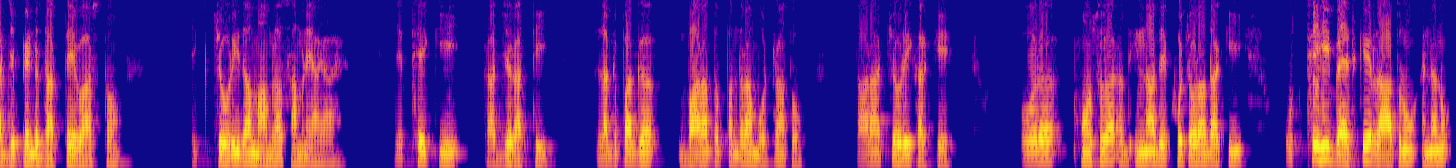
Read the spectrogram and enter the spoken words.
ਅੱਜ ਪਿੰਡ ਦਾਤੇਵਾਸ ਤੋਂ ਇੱਕ ਚੋਰੀ ਦਾ ਮਾਮਲਾ ਸਾਹਮਣੇ ਆਇਆ ਹੈ, ਜਿੱਥੇ ਕਿ ਅੱਜ ਰਾਤੀ ਲਗਭਗ 12 ਤੋਂ 15 ਮੋਟਰਾਂ ਤੋਂ ਤਾਰਾਂ ਚੋਰੀ ਕਰਕੇ ਔਰ ਹੌਸਲਾ ਇੰਨਾ ਦੇਖੋ ਚੋਰਾਂ ਦਾ ਕਿ ਉੱਥੇ ਹੀ ਬੈਠ ਕੇ ਰਾਤ ਨੂੰ ਇਹਨਾਂ ਨੂੰ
